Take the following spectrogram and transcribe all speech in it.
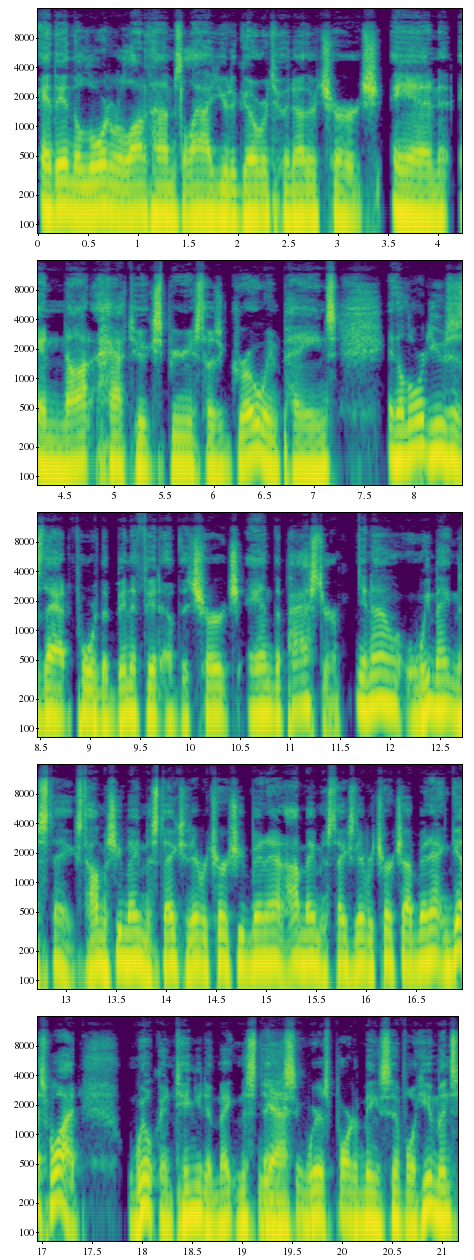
and then the lord will a lot of times allow you to go over to another church and and not have to experience those growing pains. And the lord uses that for the benefit of the church and the pastor. You know we make mistakes. Thomas you made mistakes at every church you've been at. I made mistakes at every church i've been at. And guess what? We'll continue to make mistakes. Yeah. we're as part of being sinful humans.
